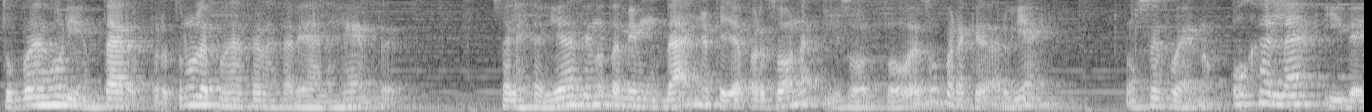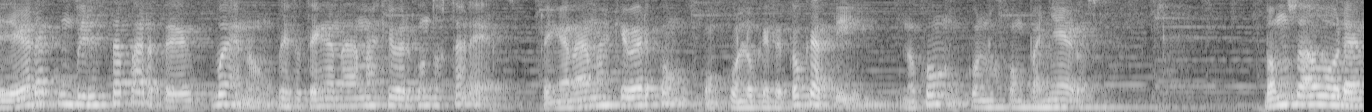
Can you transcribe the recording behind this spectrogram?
tú puedes orientar, pero tú no le puedes hacer las tareas a la gente. O sea, le estarías haciendo también un daño a aquella persona y sobre todo eso para quedar bien. Entonces, bueno, ojalá y de llegar a cumplir esta parte, bueno, esto tenga nada más que ver con tus tareas, tenga nada más que ver con, con, lo que te toca a ti, no con, con los compañeros. Vamos ahora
